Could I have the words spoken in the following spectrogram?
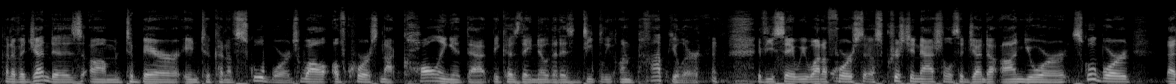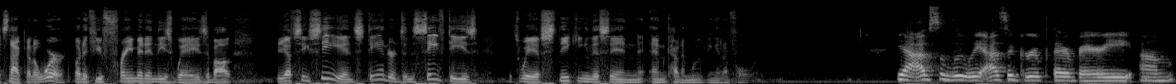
kind of agendas um, to bear into kind of school boards, while of course not calling it that because they know that is deeply unpopular. if you say we want to force a Christian nationalist agenda on your school board, that's not going to work. But if you frame it in these ways about the FCC and standards and safeties, it's a way of sneaking this in and kind of moving it forward. Yeah, absolutely. As a group, they're very um,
